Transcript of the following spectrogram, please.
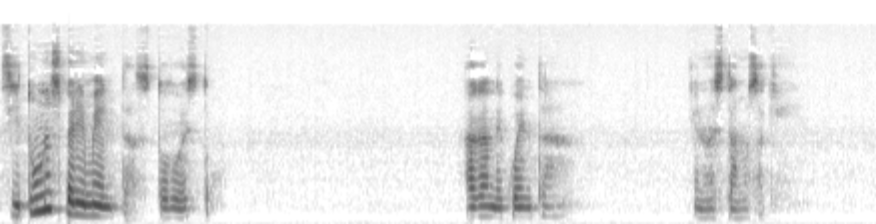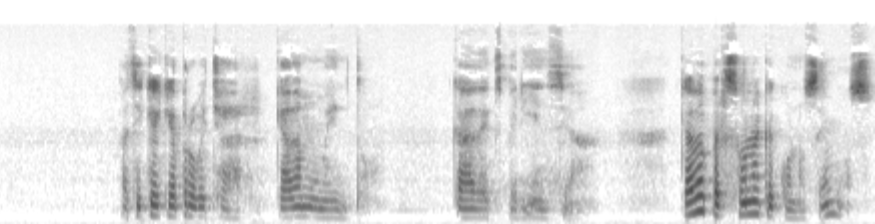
Si tú no experimentas todo esto, hagan de cuenta que no estamos aquí. Así que hay que aprovechar cada momento, cada experiencia, cada persona que conocemos,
